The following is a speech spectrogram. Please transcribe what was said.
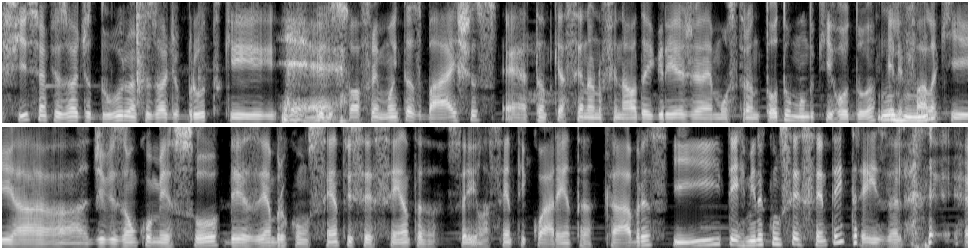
difícil, um episódio duro, um episódio bruto que É. ele sofre muitas baixas. É, tanto que a cena no final da igreja é mostrando todo mundo que rodou. Ele Uhum. fala que a, a divisão começou dezembro com 160, sei lá, 140 cabras e termina com 63, velho. é,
